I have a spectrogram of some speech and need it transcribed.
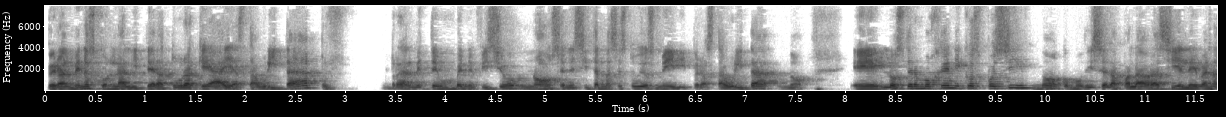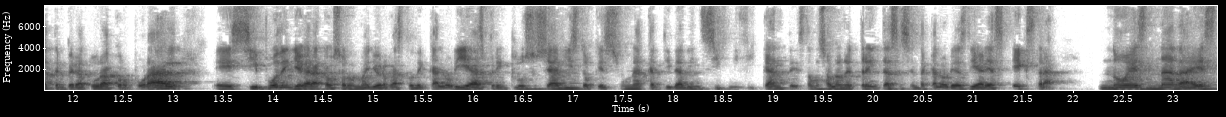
pero al menos con la literatura que hay hasta ahorita, pues realmente un beneficio no, se necesitan más estudios maybe, pero hasta ahorita no. Eh, los termogénicos, pues sí, ¿no? Como dice la palabra, sí elevan la temperatura corporal, eh, sí pueden llegar a causar un mayor gasto de calorías, pero incluso se ha visto que es una cantidad insignificante. Estamos hablando de 30 a 60 calorías diarias extra. No es nada, es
